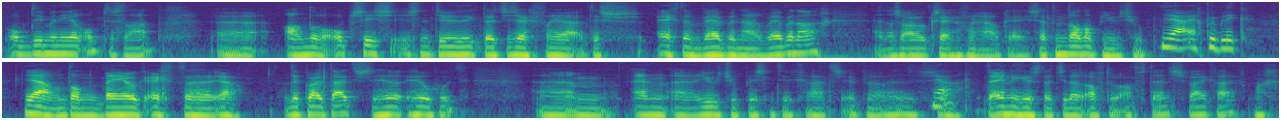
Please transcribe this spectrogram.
op die manier op te slaan. andere opties is natuurlijk dat je zegt van ja, het is echt een webinar webinar. En dan zou ik zeggen van ja, oké, zet hem dan op YouTube. Ja, echt publiek. Ja, want dan ben je ook echt, uh, ja, de kwaliteit is heel, heel goed. Um, en uh, YouTube is natuurlijk gratis uploaden. Dus ja. het enige is dat je daar af en toe advertenties bij krijgt. Maar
